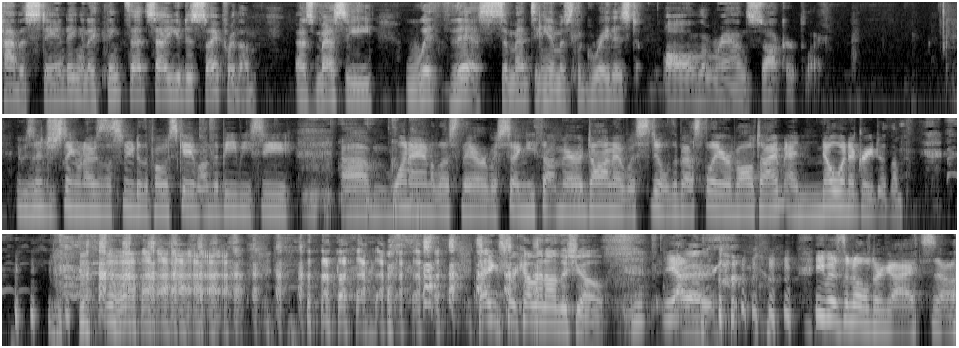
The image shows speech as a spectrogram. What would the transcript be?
have a standing, and I think that's how you decipher them. As Messi, with this, cementing him as the greatest all-around soccer player. It was interesting when I was listening to the post game on the BBC. Um, one analyst there was saying he thought Maradona was still the best player of all time, and no one agreed with him. Thanks for coming on the show. Yeah, he was an older guy, so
